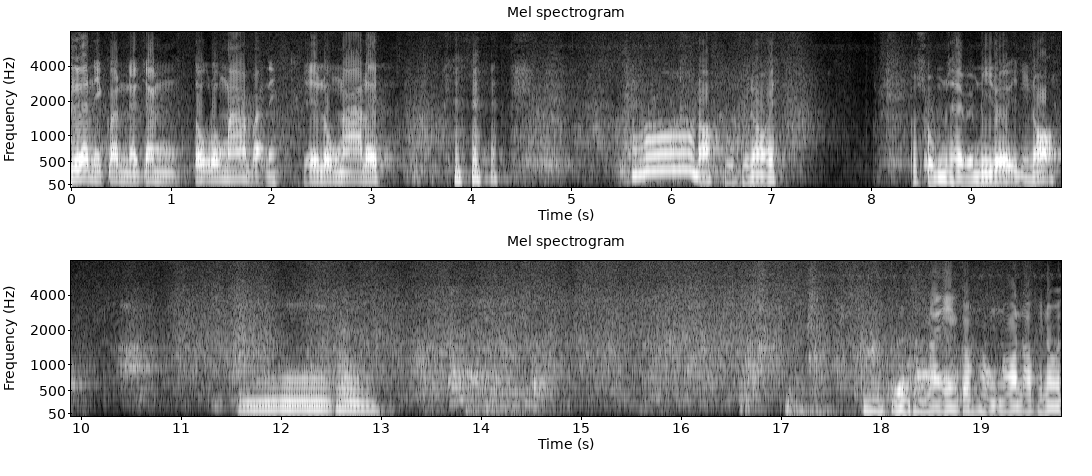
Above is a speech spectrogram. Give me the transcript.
เฮือนนี่ก่อนเดี๋ยวจังตกลงมาบัดนี้จะได้ลงนาเลยเนาะดูพี่น้องเอ้ยผสมใช่แบบนี้เลยนี่เนาะอืม เรื่องข้างในก็ห้องนอนแล้วพี่น้อย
